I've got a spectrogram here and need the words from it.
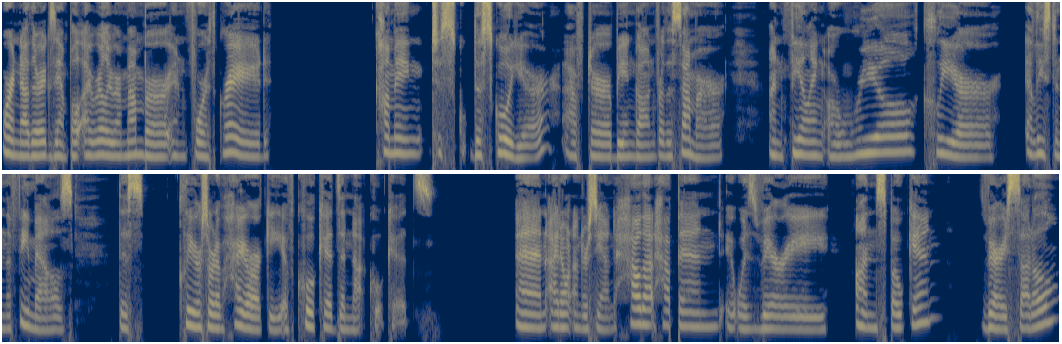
Or another example, I really remember in fourth grade, coming to sc- the school year after being gone for the summer and feeling a real clear, at least in the females, this clear sort of hierarchy of cool kids and not cool kids. And I don't understand how that happened. It was very unspoken, very subtle,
